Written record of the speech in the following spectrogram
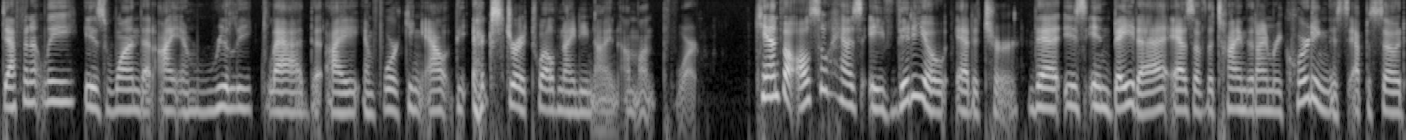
definitely is one that I am really glad that I am forking out the extra $12.99 a month for. Canva also has a video editor that is in beta as of the time that I'm recording this episode.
